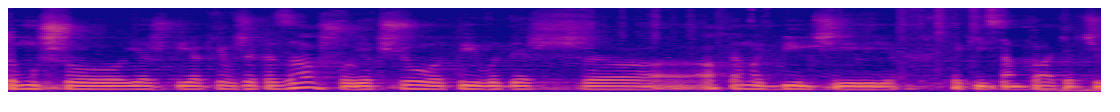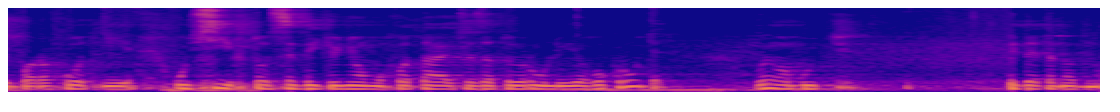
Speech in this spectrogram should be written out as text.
Тому що я ж як я вже казав, що якщо ти ведеш е, автомобіль чи якийсь там катер чи пароход, і усі, хто сидить у ньому, хватаються за той руль і його крутять, ви, мабуть, підете на дно.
